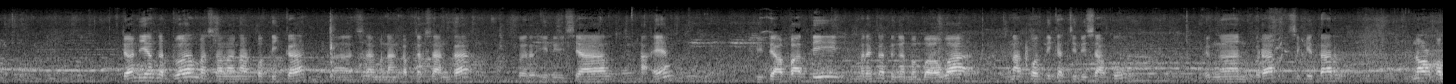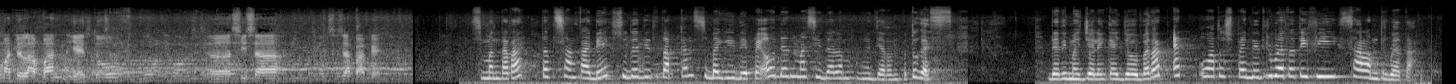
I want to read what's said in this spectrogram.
Dan yang kedua masalah narkotika, eh, saya menangkap tersangka berinisial AM didapati mereka dengan membawa narkotika jenis sabu dengan berat sekitar 0,8 yaitu e, sisa sisa pakai. Sementara tersangka D sudah ditetapkan sebagai DPO dan masih dalam pengejaran petugas. Dari Majalengka, Jawa Barat, Ed Watus Pendek Tribata TV, salam Tribata.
